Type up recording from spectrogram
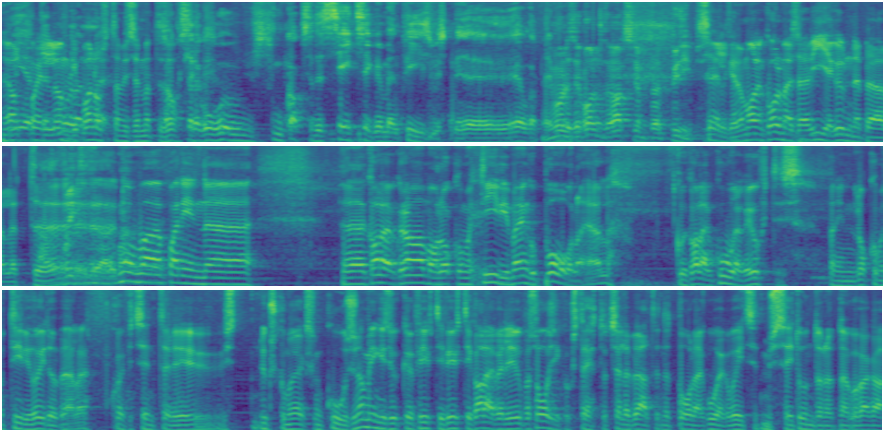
jalgpall ongi panustamise mõttes ohtlik. kakssada seitsekümmend viis vist eurot. ei, mul see kolmsada kakskümmend tuhat püsib. selge, no ma olen kolmesaja viiekümne peal, et Ah, teda? no ma panin äh, äh, Kalev Cramo Lokomotiivi mängu poolajal, kui Kalev kuuega juhtis, panin Lokomotiivi võidu peale, koefitsient oli vist üks koma üheksakümmend kuus, no mingi sihuke fifty-fifty, Kalev oli juba soosikuks tehtud selle pealt, et nad poole kuuega võitsid, mis ei tundunud nagu väga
